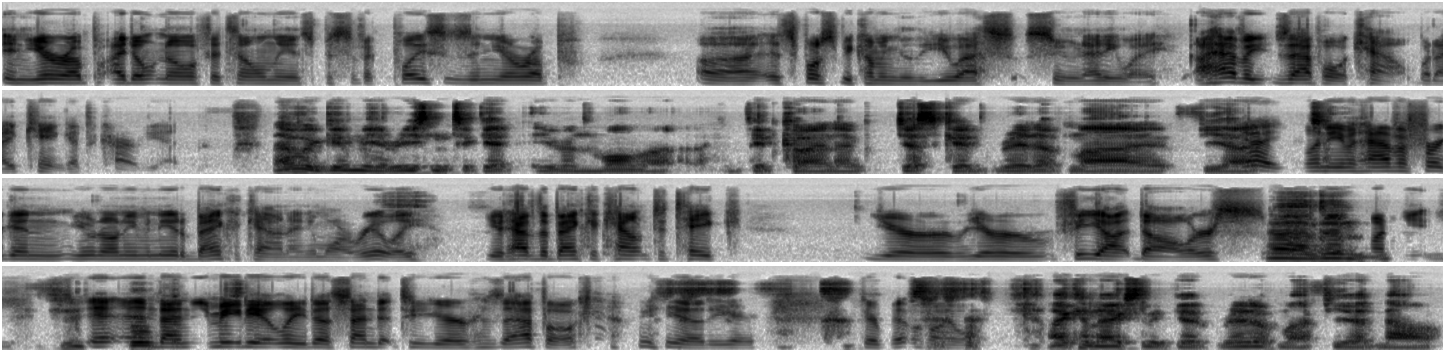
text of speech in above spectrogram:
in Europe. I don't know if it's only in specific places in Europe. Uh, it's supposed to be coming to the U.S. soon, anyway. I have a Xapo account, but I can't get the card yet. That would give me a reason to get even more uh, Bitcoin and just get rid of my fiat. Yeah, you don't even have a friggin' you don't even need a bank account anymore, really. You'd have the bank account to take your your fiat dollars And then money, and then immediately to send it to your Xapo, account, you know, to your your Bitcoin. I can actually get rid of my fiat now.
